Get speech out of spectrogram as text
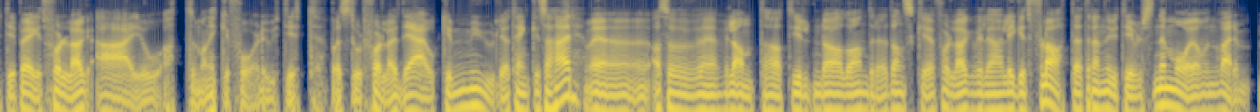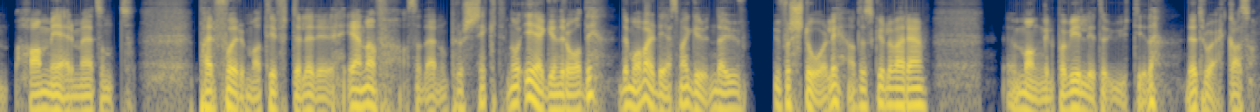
utgi på eget forlag er jo at man ikke får det utgitt på et stort forlag. Det er jo ikke mulig å tenke seg her. Eh, altså, jeg vil anta at Gyldendal og andre danske forlag ville ha ligget flate etter denne utgivelsen. Det må jo være, ha mer med et sånt performativt eller en av Altså, det er noe prosjekt, noe egenrådig. Det må være det som er grunnen. Det er uforståelig at det skulle være mangel på vilje til å utgi det. Det tror jeg ikke, altså.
